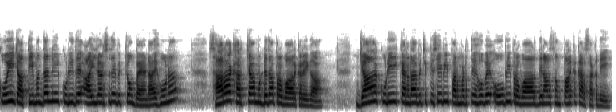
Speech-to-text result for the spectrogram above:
ਕੋਈ ਜਾਤੀ ਬੰਧਨ ਨਹੀਂ, ਕੁੜੀ ਦੇ ਆਈਲੈਟਸ ਦੇ ਵਿੱਚੋਂ ਬੈਂਡ ਆਏ ਹੋਣ। ਸਾਰਾ ਖਰਚਾ ਮੁੰਡੇ ਦਾ ਪਰਿਵਾਰ ਕਰੇਗਾ। ਜਾਂ ਕੁੜੀ ਕੈਨੇਡਾ ਵਿੱਚ ਕਿਸੇ ਵੀ ਪਰਮਿਟ ਤੇ ਹੋਵੇ, ਉਹ ਵੀ ਪਰਿਵਾਰ ਦੇ ਨਾਲ ਸੰਪਰਕ ਕਰ ਸਕਦੇ।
